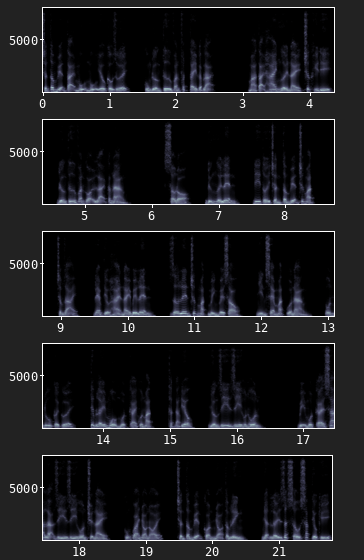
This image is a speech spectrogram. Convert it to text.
trần tâm viện tại mụ mụ yêu cầu dưới, cùng đường tư văn phất tay gặp lại. Mà tại hai người này trước khi đi, đường tư văn gọi lại các nàng. Sau đó, đứng người lên, đi tới trần tâm viện trước mặt. Chậm rãi, đem tiểu hài này bế lên, giơ lên trước mặt mình về sau, nhìn xem mặt của nàng, ôn nhu cười cười, tiếp lấy mổ một cái khuôn mặt, thật đáng yêu, nhường di di hôn hôn. Bị một cái xa lạ di di hôn chuyện này, cũng quá nhỏ nói, trần tâm viện còn nhỏ tâm linh, nhận lấy rất sâu sắc tiêu ký.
